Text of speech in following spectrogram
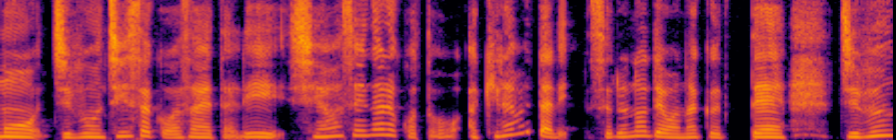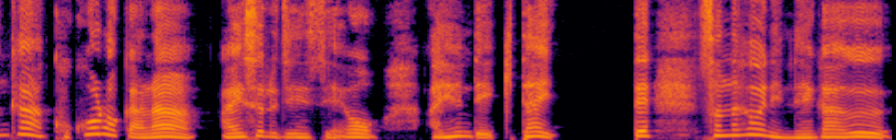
もう自分を小さく抑えたり、幸せになることを諦めたりするのではなくって、自分が心から愛する人生を歩んでいきたいって、そんな風に願う、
